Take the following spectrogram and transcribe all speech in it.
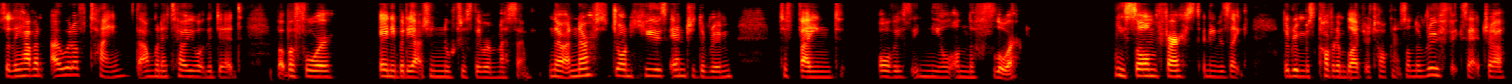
So they have an hour of time that I'm going to tell you what they did, but before anybody actually noticed they were missing. Now, a nurse, John Hughes, entered the room to find obviously Neil on the floor. He saw him first and he was like, the room was covered in blood, you're talking, it's on the roof, etc.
